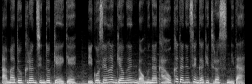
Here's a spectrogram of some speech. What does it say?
아마도 그런 진돗개에게 이곳의 환경은 너무나 가혹하다는 생각이 들었습니다.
